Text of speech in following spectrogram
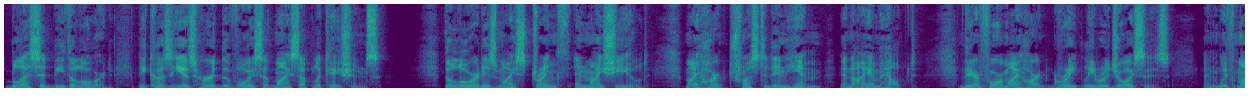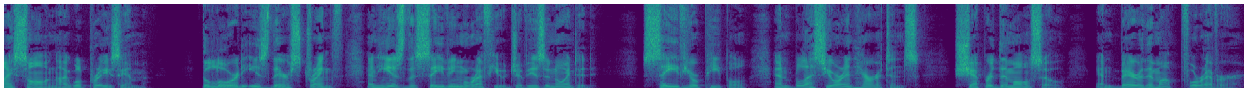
Blessed be the Lord, because he has heard the voice of my supplications. The Lord is my strength and my shield. My heart trusted in him, and I am helped. Therefore my heart greatly rejoices, and with my song I will praise him. The Lord is their strength, and he is the saving refuge of his anointed. Save your people, and bless your inheritance. Shepherd them also, and bear them up forever.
